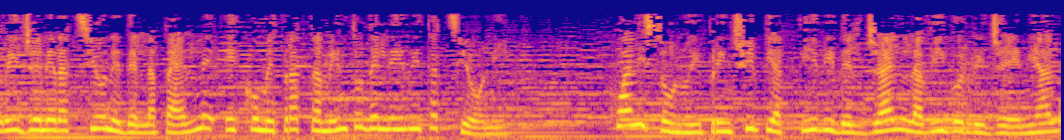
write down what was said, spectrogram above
rigenerazione della pelle e come trattamento delle irritazioni. Quali sono i principi attivi del gel La Vigor Regenial?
